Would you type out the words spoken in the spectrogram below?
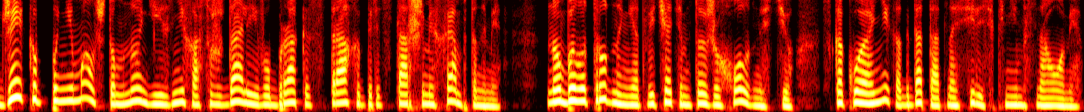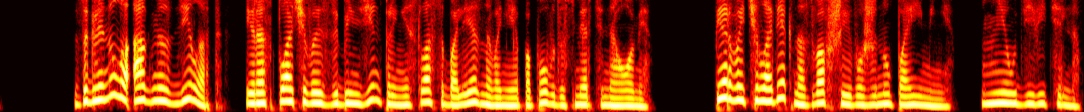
Джейкоб понимал, что многие из них осуждали его брак из страха перед старшими Хэмптонами, но было трудно не отвечать им той же холодностью, с какой они когда-то относились к ним с Наоми. Заглянула Агнес Диллард и, расплачиваясь за бензин, принесла соболезнования по поводу смерти Наоми. Первый человек, назвавший его жену по имени. Неудивительно.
